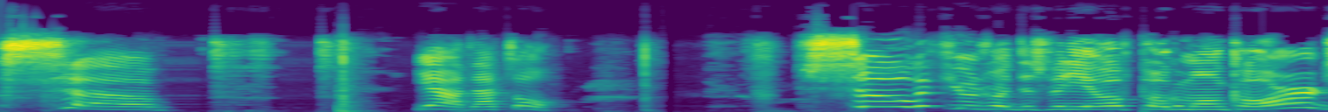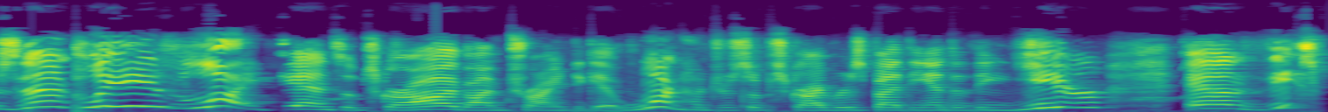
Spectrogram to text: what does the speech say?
So, yeah, that's all. So, if you enjoyed this video of Pokemon cards, then please like and subscribe. I'm trying to get 100 subscribers by the end of the year. And these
